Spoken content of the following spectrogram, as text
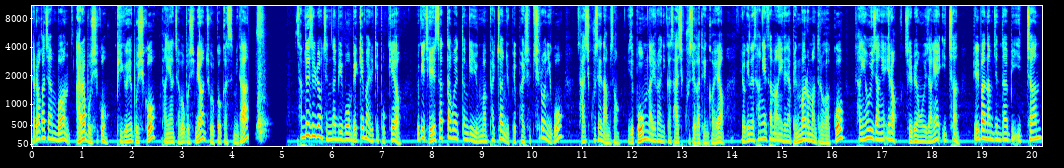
여러 가지 한번 알아보시고 비교해 보시고 방향 잡아 보시면 좋을 것 같습니다. 3대 질병 진단비 보험 몇 개만 이렇게 볼게요. 여기 제일 쌌다고 했던 게 68,687원이고 49세 남성 이제 보험 나이로 하니까 49세가 된 거예요. 여기는 상해 사망이 그냥 100만 원만 들어갔고 상해 후유장애 1억, 질병 후유장애 2천, 일반 암 진단비 2천,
